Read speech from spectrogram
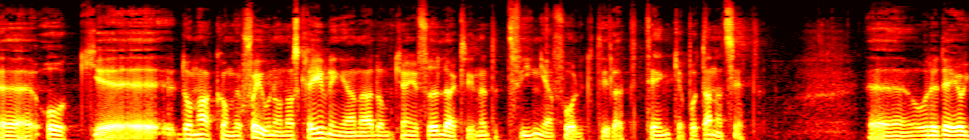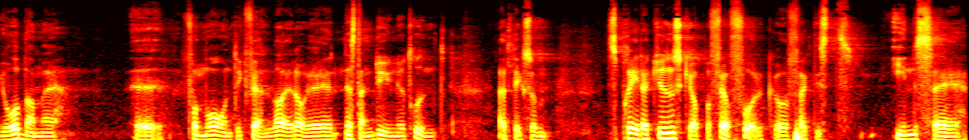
Eh, och eh, de här konventionerna och skrivningarna de kan ju följaktligen inte tvinga folk till att tänka på ett annat sätt. Eh, och det är det jag jobbar med från morgon till kväll varje dag. Jag är nästan dygnet runt. Att liksom sprida kunskap och få folk att faktiskt inse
